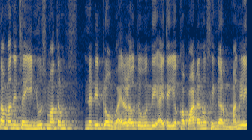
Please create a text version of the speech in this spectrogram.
సంబంధించిన ఈ న్యూస్ మాత్రం నెటింట్లో వైరల్ అవుతూ ఉంది. అయితే ఈ యొక్క పాటను సింగర్ మంగ్లీ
